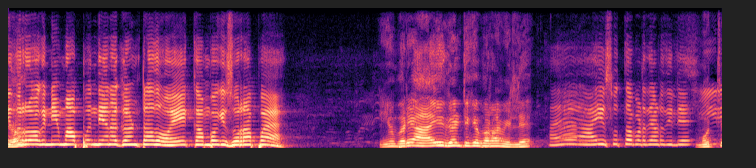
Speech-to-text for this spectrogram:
ಇದ್ರೋಗ ನಿಮ್ಮ ಅಪ್ಪಂದ ಏನ ಗಂಟದು. ಏ ಕಂಬೋಗಿ ಸುರಪ್ಪ. ನೀವು ಬರೀ ಐದು ಗಂಟೆಗೆ ಬರಾಮ ಇಲ್ಲಿ. ಆಯಿ ಸುತ್ತ ಬಡ್ದಾಡುದಿಲ್ಲ ಮುಚ್ಚ.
